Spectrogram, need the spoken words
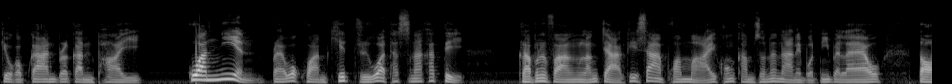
เกี่ยวกับการประกันภัยกวนเนียนแปลว่าความคิดหรือว่าทัศนคติ ครับผู้ฟังหลังจากที่ทราบความหมายของคำสนทนาในบทนี้ไปแล้วต่อ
